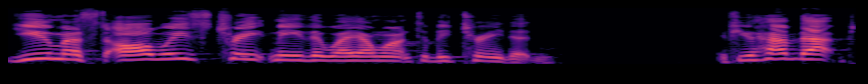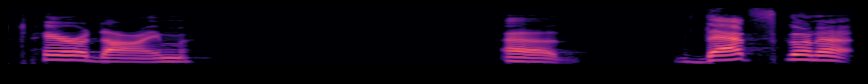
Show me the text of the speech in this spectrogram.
You must always treat me the way I want to be treated. If you have that paradigm, uh, that's going to,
